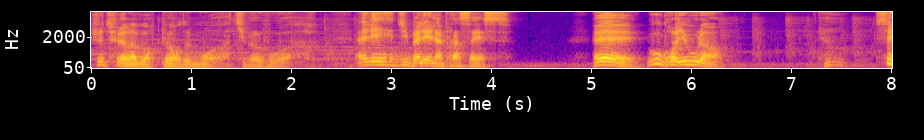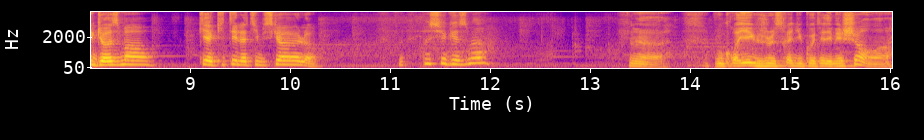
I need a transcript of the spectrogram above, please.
Je vais te faire avoir peur de moi, tu vas voir. Allez, du balai la princesse Hé, vous croyez où là? C'est Guzma qui a quitté la Team Skull Monsieur Guzma ah, Vous croyez que je serais du côté des méchants, hein?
